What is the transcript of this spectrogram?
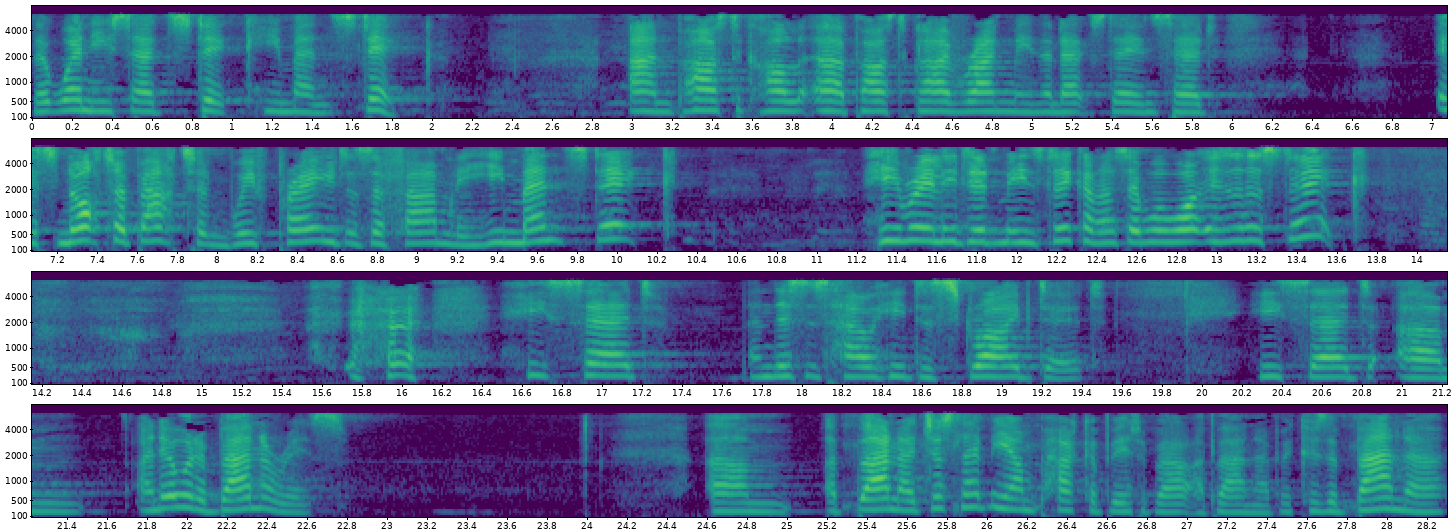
That when he said stick, he meant stick. And Pastor, Col- uh, Pastor Clive rang me the next day and said, it's not a baton. We've prayed as a family. He meant stick. He really did mean stick. And I said, Well, what is a stick? he said, and this is how he described it. He said, um, I know what a banner is. Um, a banner, just let me unpack a bit about a banner because a banner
